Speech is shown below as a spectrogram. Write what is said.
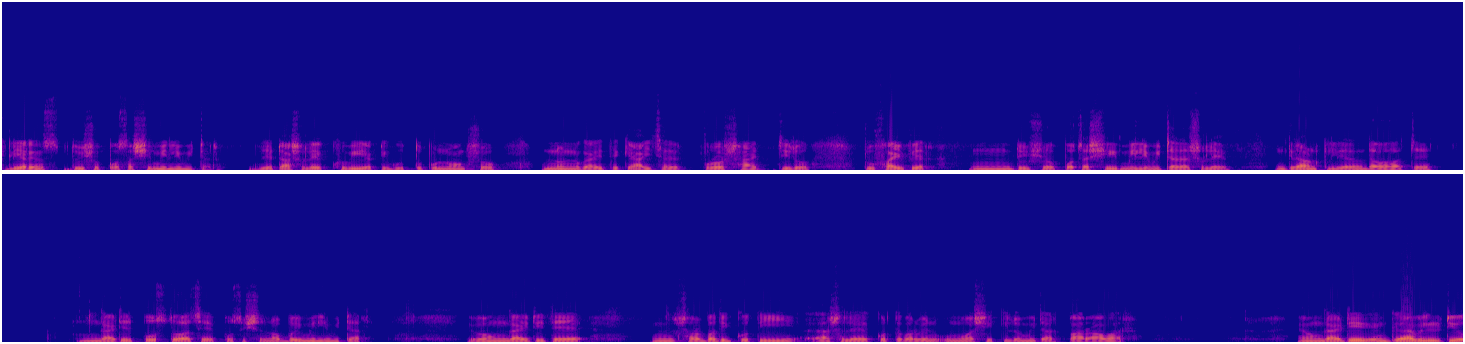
ক্লিয়ারেন্স দুইশো পঁচাশি মিলিমিটার, যেটা আসলে খুবই একটি গুরুত্বপূর্ণ অংশ অন্য অন্য গাড়ি থেকে আইসারের প্রো ষাট জিরো টু ফাইভের দুইশো পঁচাশি মিলিমিটার আসলে গ্রাউন্ড ক্লিয়ারেন্স দেওয়া হচ্ছে। গাড়িটির পোস্ত আছে পঁচিশশো নব্বই মিলিমিটার এবং গাড়িটিতে সর্বাধিক গতি আসলে করতে পারবেন উনআশি কিলোমিটার পার আওয়ার এবং গাড়িটির গ্র্যাবিলিটিও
